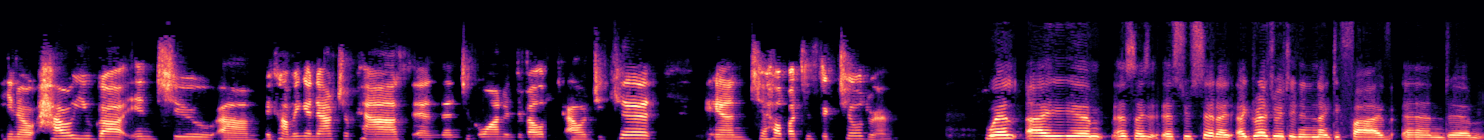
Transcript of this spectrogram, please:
you know how you got into um, becoming a naturopath and then to go on and develop allergy kit and to help autistic children well i um, as I, as you said I, I graduated in 95 and um,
